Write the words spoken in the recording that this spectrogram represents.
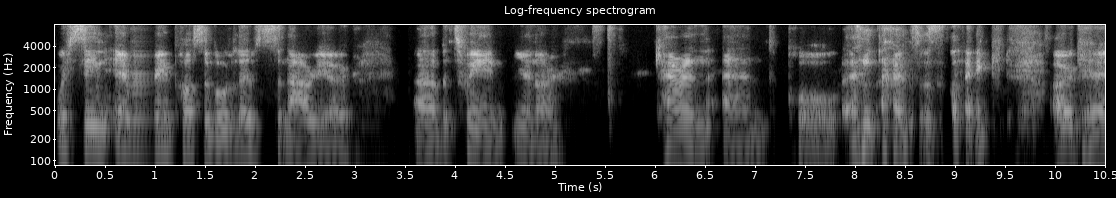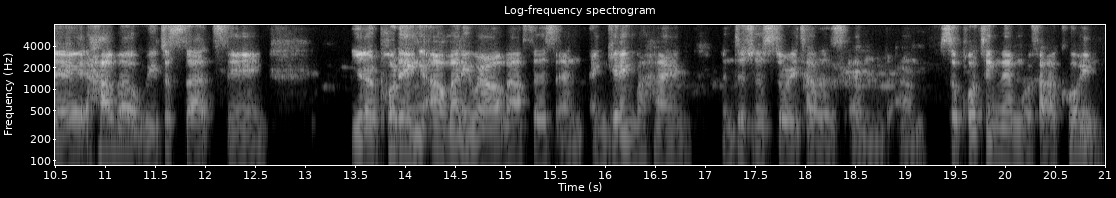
we've seen every possible lived scenario uh, between you know Karen and Paul. And I'm just like, okay, how about we just start seeing, you know, putting our money where our mouth is and, and getting behind indigenous storytellers and um, supporting them with our coin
